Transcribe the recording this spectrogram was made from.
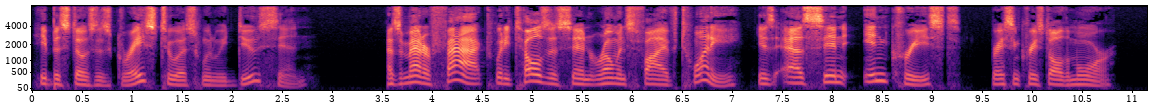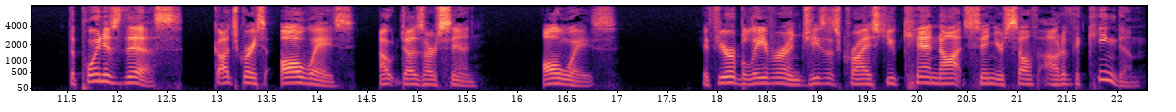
He bestows His grace to us when we do sin. As a matter of fact, what he tells us in Romans 5:20 is as sin increased, grace increased all the more. The point is this God's grace always outdoes our sin. Always. If you're a believer in Jesus Christ, you cannot sin yourself out of the kingdom.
